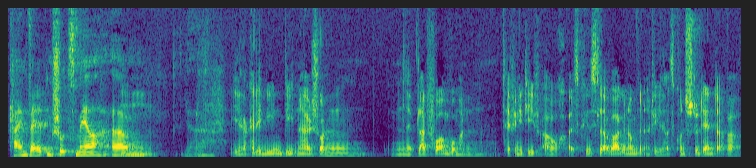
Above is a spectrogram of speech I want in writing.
kein Welpenschutz mehr. Ähm, mhm. ja. Die Akademien bieten halt schon eine Plattform, wo man definitiv auch als Künstler wahrgenommen wird, natürlich als Kunststudent, aber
